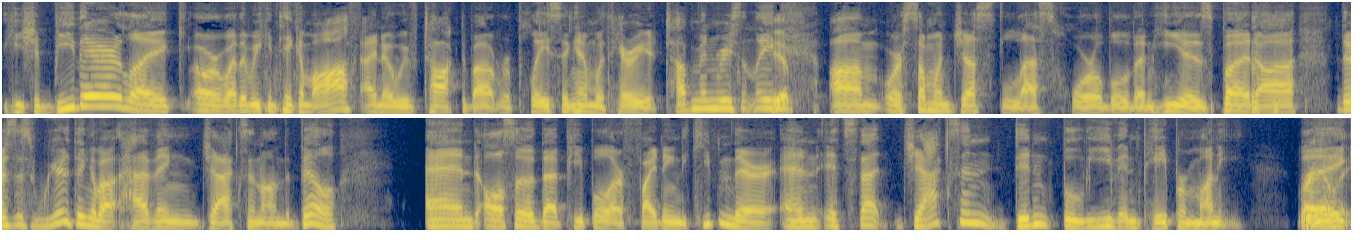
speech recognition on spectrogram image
he should be there, like, or whether we can take him off. I know we've talked about replacing him with Harriet Tubman recently Yep. um, or someone just less horrible than he is. But uh, there's this weird thing about having Jackson on the bill, and also that people are fighting to keep him there. And it's that Jackson didn't believe in paper money. Like, Really?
